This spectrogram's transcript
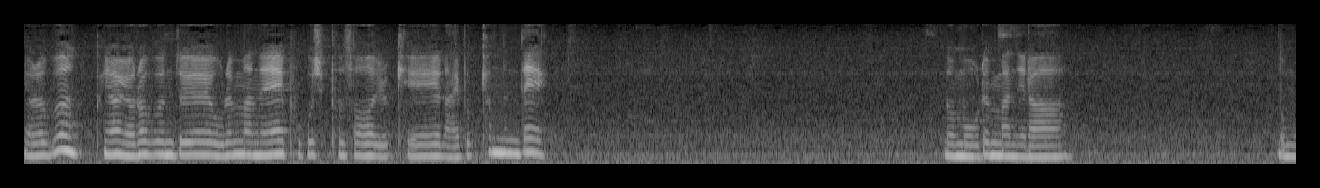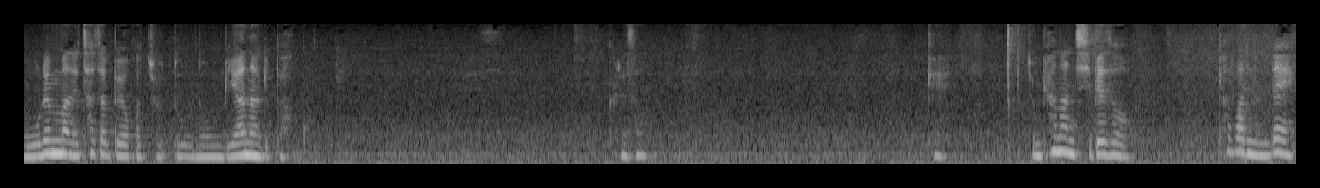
여러분, 그냥 여러분들 오랜만에 보고 싶어서 이렇게 라이브 켰는데 너무 오랜만이라 너무 오랜만에 찾아뵈어가지고 또 너무 미안하기도 하고. 그래서 이렇게 좀 편한 집에서 켜봤는데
